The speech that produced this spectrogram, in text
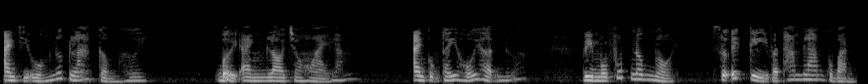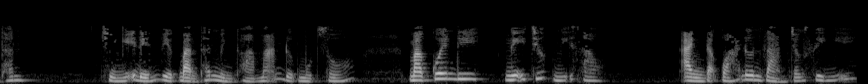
Anh chỉ uống nước lá cầm hơi, bởi anh lo cho Hoài lắm. Anh cũng thấy hối hận nữa, vì một phút nông nổi, sự ích kỷ và tham lam của bản thân. Chỉ nghĩ đến việc bản thân mình thỏa mãn được một số, mà quên đi, nghĩ trước nghĩ sau. Anh đã quá đơn giản trong suy nghĩ.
